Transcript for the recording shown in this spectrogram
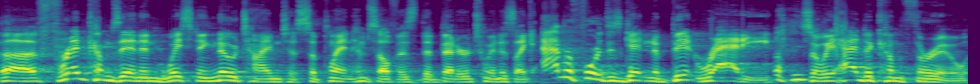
Uh, Fred comes in and wasting no time to supplant himself as the better twin is like Aberforth is getting a bit ratty, so he had to come through.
